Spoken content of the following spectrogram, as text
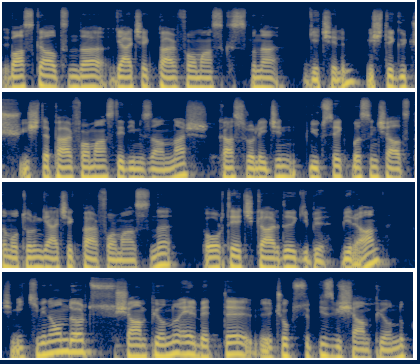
baskı altında gerçek performans kısmına geçelim. İşte güç, işte performans dediğimiz anlar Castroleg'in yüksek basınç altında motorun gerçek performansını ortaya çıkardığı gibi bir an. Şimdi 2014 şampiyonluğu elbette e, çok sürpriz bir şampiyonluk.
